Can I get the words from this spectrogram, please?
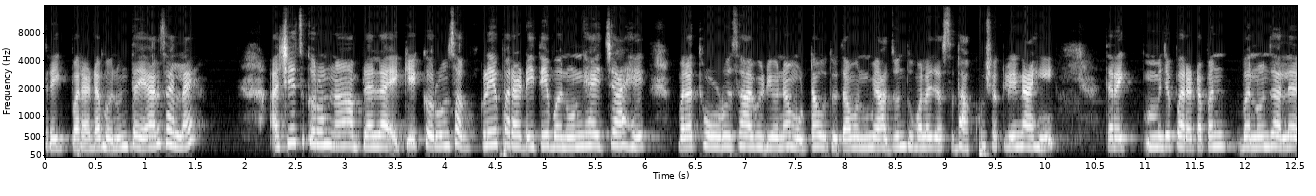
तर एक पराठा बनवून तयार झाला आहे असेच करून ना आपल्याला एक एक करून सगळे पराठे ते बनवून घ्यायचे आहेत. मला थोडासा हा व्हिडिओ ना मोठा होत होता म्हणून मी अजून तुम्हाला जास्त दाखवू शकले नाही. तर एक म्हणजे पराठा पण बनवून झाला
